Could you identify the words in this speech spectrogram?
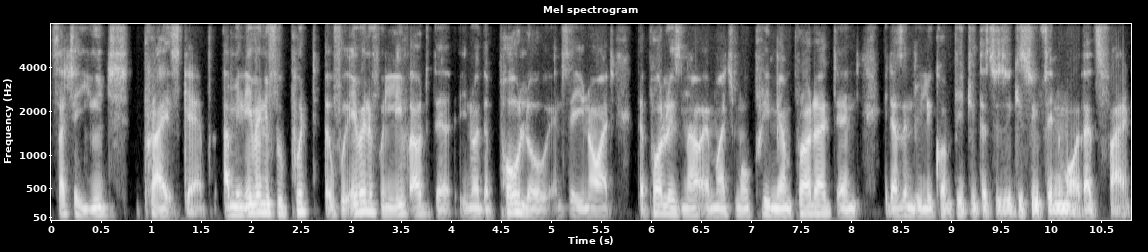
such a huge price gap. I mean, even if we put, if we, even if we leave out the, you know, the Polo and say, you know what, the Polo is now a much more premium product and it doesn't really compete with the Suzuki Swift anymore. That's fine.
